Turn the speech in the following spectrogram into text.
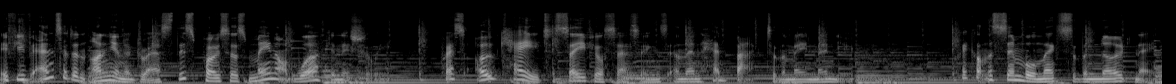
If you've entered an onion address, this process may not work initially. Press OK to save your settings and then head back to the main menu. Click on the symbol next to the node name.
